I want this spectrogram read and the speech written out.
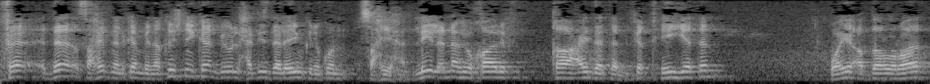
فده صاحبنا اللي كان بيناقشني كان بيقول الحديث ده لا يمكن يكون صحيحا. ليه؟ لأنه يخالف قاعدة فقهية وهي الضرورات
